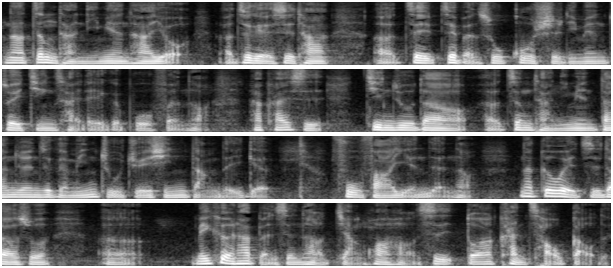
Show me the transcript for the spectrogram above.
那政坛里面，他有呃，这个也是他呃这这本书故事里面最精彩的一个部分哈。他开始进入到呃政坛里面担任这个民主觉醒党的一个副发言人哈。那各位也知道说，呃，梅克他本身哈讲话哈是都要看草稿的，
